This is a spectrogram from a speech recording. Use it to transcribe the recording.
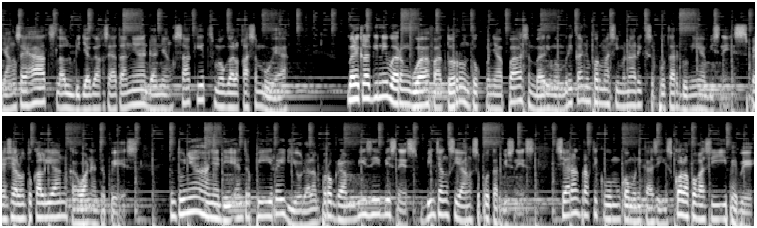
Yang sehat selalu dijaga kesehatannya dan yang sakit semoga lekas sembuh ya. Balik lagi nih bareng gua Fatur untuk menyapa sembari memberikan informasi menarik seputar dunia bisnis. Spesial untuk kalian kawan entrepis. Tentunya hanya di Entrepreneur Radio dalam program Busy Business, bincang siang seputar bisnis. Siaran praktikum komunikasi Sekolah Vokasi IPB.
